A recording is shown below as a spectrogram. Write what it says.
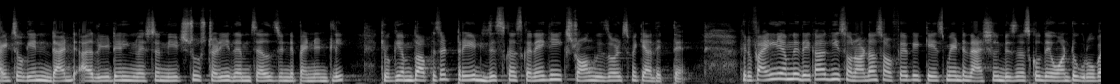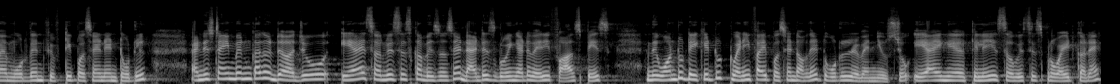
it's again that retail investor needs to study them sales independently क्योंकि हम तो आपके साथ ट्रेड डिस्कस करें कि स्ट्रॉन्ग रिज़ल्ट में क्या दिखते हैं। फिर फाइनली हमने देखा कि सोनाडा सॉफ्टवेयर के केस में इंटरनेशनल बिज़नेस को they want to grow by more than 50 percent in total and इस टाइम पे उनका तो जो ए आई सर्विसेज़ का बिज़नेस है that is growing at a very fast pace and they want to take it to 25 percent of the total revenues जो ए आई के लिए सर्विसेज़ प्रोवाइड करें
